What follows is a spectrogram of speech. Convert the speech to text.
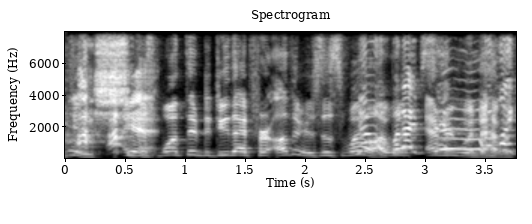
Holy I shit! just want them to do that for others as well. no, I want everyone to have like, a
